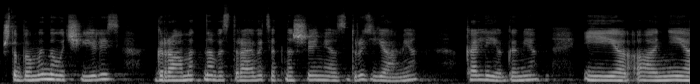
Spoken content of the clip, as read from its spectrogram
чтобы мы научились грамотно выстраивать отношения с друзьями, коллегами и а, не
